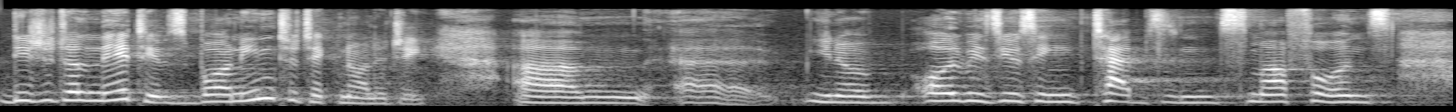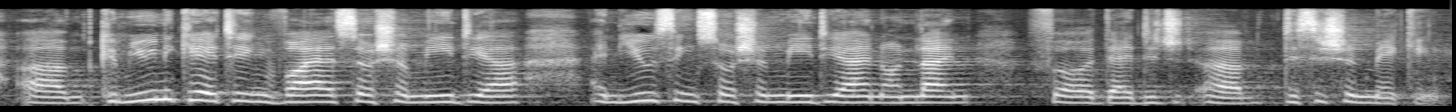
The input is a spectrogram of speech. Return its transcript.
digital natives born into technology, um, uh, you know, always using tabs and smartphones, um, communicating via social media, and using social media and online for their uh, decision making.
